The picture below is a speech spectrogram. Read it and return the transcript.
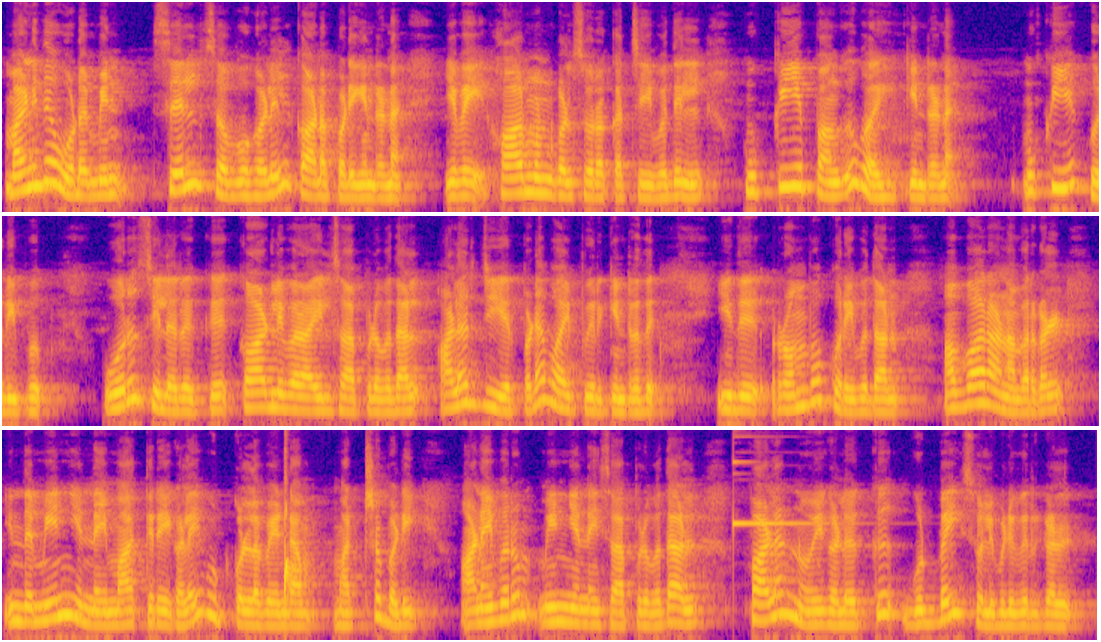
மனித உடம்பின் செல் சவ்வுகளில் காணப்படுகின்றன. இவை ஹார்மோன்கள் சுரக்கச் செய்வதில் முக்கிய பங்கு வகிக்கின்றன. முக்கிய குறிப்பு. ஒரு சிலருக்கு காட்லிவர் ஆயில் சாப்பிடுவதால் அலர்ஜி ஏற்பட வாய்ப்பு இருக்கின்றது. இது ரொம்ப குறைவுதான். அவ்வாறானவர்கள் இந்த மீன் எண்ணெய் மாத்திரைகளை உட்கொள்ள வேண்டாம். மற்றபடி அனைவரும் மீன் எண்ணெய் சாப்பிடுவதால் பல நோய்களுக்கு குட்பை சொல்லிவிடுவீர்கள்.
